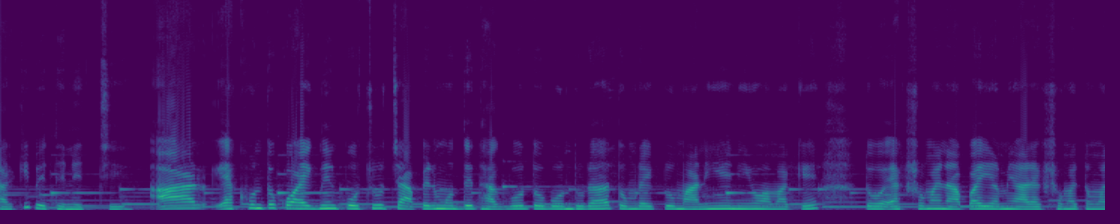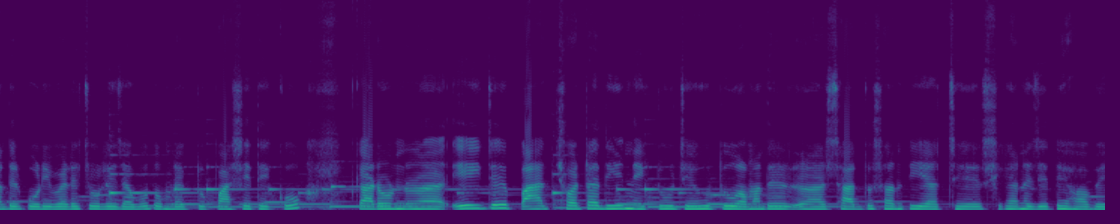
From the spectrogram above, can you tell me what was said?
আর কি পেতে নিচ্ছি। আর এখন তো কয়েকদিন প্রচুর চাপের মধ্যে থাকব তো বন্ধুরা, তোমরা একটু মানিয়ে নিও আমাকে। তো এক সময় না পাই আমি আর এক সময় তোমাদের পরিবারে চলে যাব, তোমরা একটু পাশে থেকো। কারণ এই যে পাঁচ ছটা দিন একটু যেহেতু আমাদের শ্রাদ্ধ শান্তি আছে, সেখানে যেতে হবে।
